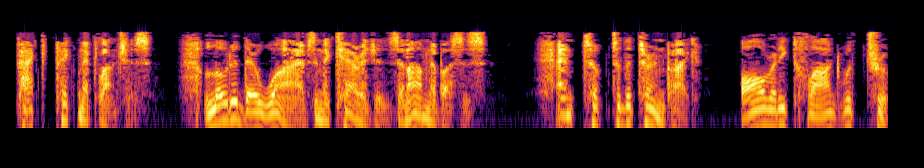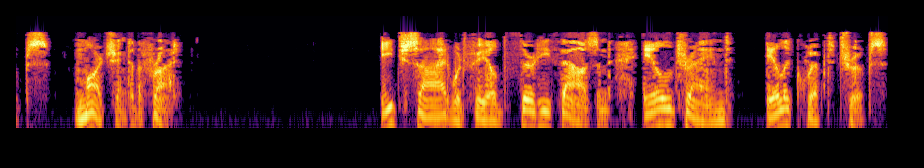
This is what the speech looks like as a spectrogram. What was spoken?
packed picnic lunches, loaded their wives into carriages and omnibuses, and took to the turnpike, already clogged with troops marching to the front. Each side would field 30,000 ill-trained, ill-equipped troops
